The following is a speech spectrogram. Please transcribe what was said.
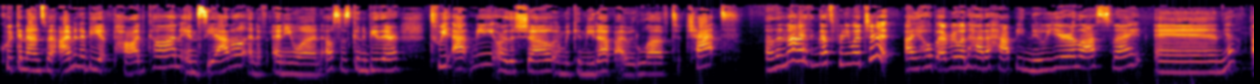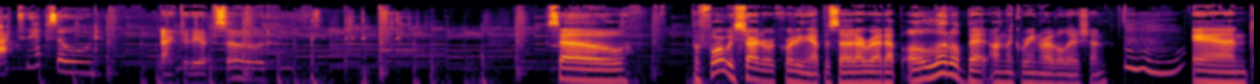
quick announcement I'm going to be at PodCon in Seattle, and if anyone else is going to be there, tweet at me or the show and we can meet up. I would love to chat. Other than that, I think that's pretty much it. I hope everyone had a happy new year last night, and yeah, back to the episode. Back to the episode. So, before we started recording the episode, I read up a little bit on the Green Revolution. And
